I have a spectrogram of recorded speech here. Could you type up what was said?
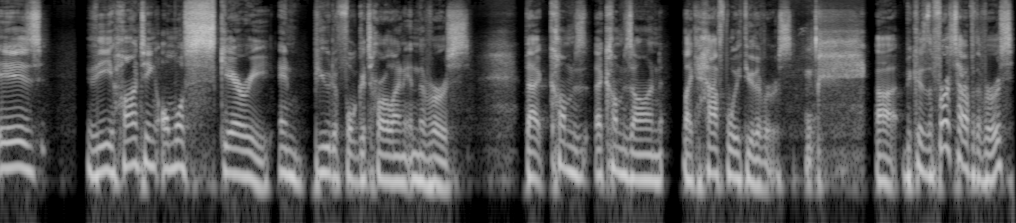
is the haunting, almost scary and beautiful guitar line in the verse that comes that comes on like halfway through the verse. Uh, because the first half of the verse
